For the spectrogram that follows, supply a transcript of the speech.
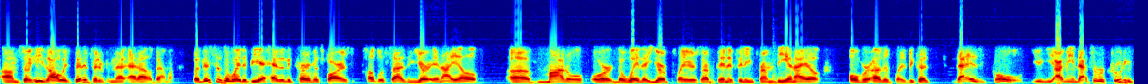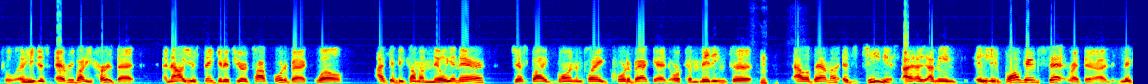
Um, so he's always benefited from that at Alabama. But this is a way to be ahead of the curve as far as publicizing your NIL uh, model or the way that your players are benefiting from the NIL over other players because that is gold. You, I mean, that's a recruiting tool. And he just, everybody heard that. And now you're thinking if you're a top quarterback, well, I can become a millionaire just by going and playing quarterback at or committing to Alabama. It's genius. I, I, I mean, it, ball game set right there. Nick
